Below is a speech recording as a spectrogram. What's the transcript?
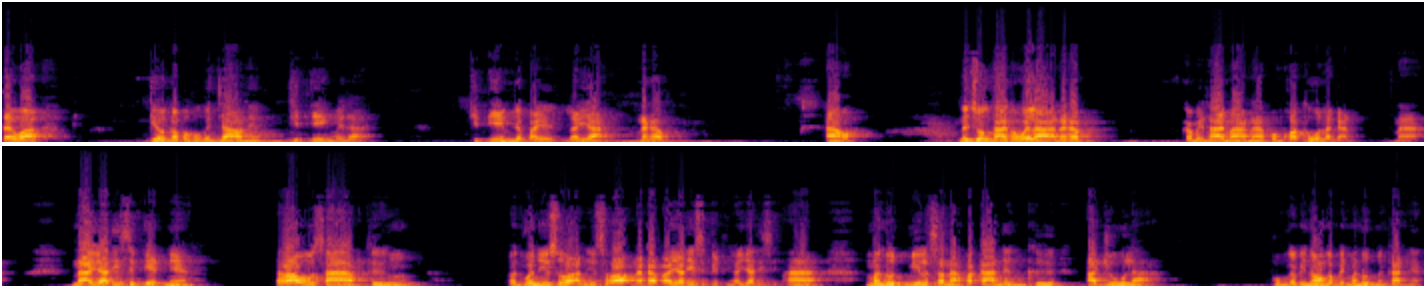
แต่ว่าเกี่ยวกับพระผู้เป็นเจ้าเนี่ย คิดเองไม่ได้ คิดเองจะไปหลายอย่างนะครับอ้าวในช่วงท้ายของเวลานะครับ ก็ไม่ท้ายมากนะ ผมขอทวนแล้วกัน นะในอายะที่สิบเอ็ดเนี่ย เราทราบถึงวันนี้สุรอันอิสระนะครับอายะที่สิบเอ็ดถึงอายะที่สิบห้ามนุษย์มีลักษณะประการหนึ่งคืออายูลา ผมกับพี่น้องก็เป็นมนุษย์เหมือนกันเนี่ย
